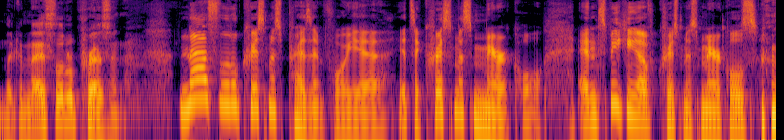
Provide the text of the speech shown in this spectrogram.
Like a nice little present. nice little Christmas present for you. It's a Christmas miracle. And speaking of Christmas miracles, do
